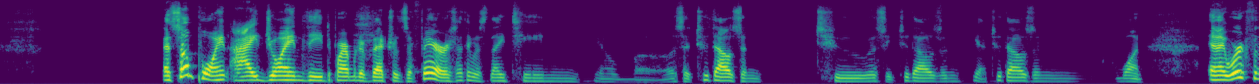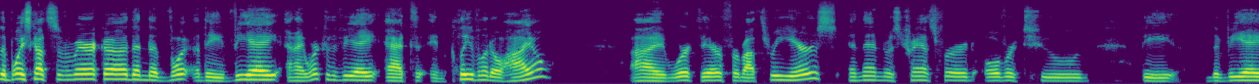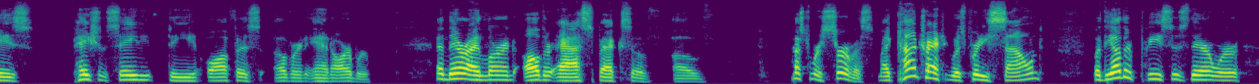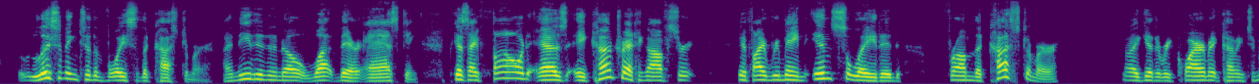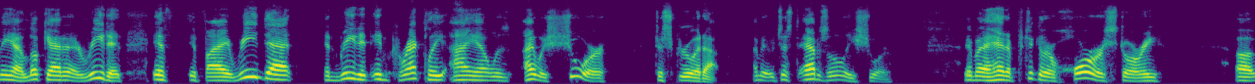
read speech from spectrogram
at some point, I joined the Department of Veterans Affairs. I think it was 19, you know, uh, was it 2002? Let's see, 2000, yeah, 2001. And I worked for the Boy Scouts of America, then the the VA, and I worked for the VA at in Cleveland, Ohio. I worked there for about three years, and then was transferred over to the the VA's patient safety office over in Ann Arbor and there I learned other aspects of, of customer service. My contracting was pretty sound, but the other pieces there were listening to the voice of the customer. I needed to know what they're asking because I found as a contracting officer, if I remain insulated from the customer, I get a requirement coming to me. I look at it, I read it. If if I read that and read it incorrectly, I was I was sure to screw it up. I mean, just absolutely sure if I had a particular horror story uh,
